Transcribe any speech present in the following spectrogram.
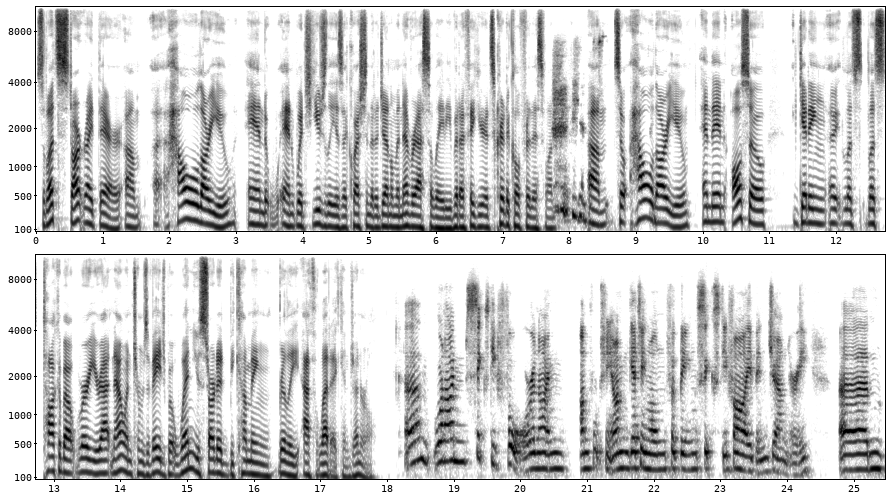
So let's start right there. Um, uh, how old are you? And and which usually is a question that a gentleman never asks a lady, but I figure it's critical for this one. yes. um, so how old are you? And then also getting uh, let's let's talk about where you're at now in terms of age but when you started becoming really athletic in general. Um, well i'm 64 and i'm unfortunately i'm getting on for being 65 in january. Um,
